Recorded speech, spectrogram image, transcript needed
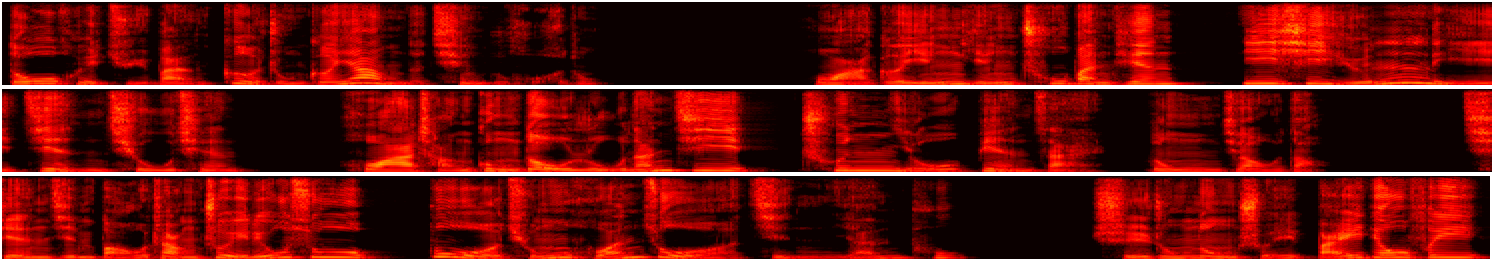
都会举办各种各样的庆祝活动。画阁盈盈出半天，依稀云里见秋千。花场共斗汝南鸡，春游便在东郊道。千金宝帐坠流苏，簸琼还作锦沿铺。池中弄水白雕飞，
